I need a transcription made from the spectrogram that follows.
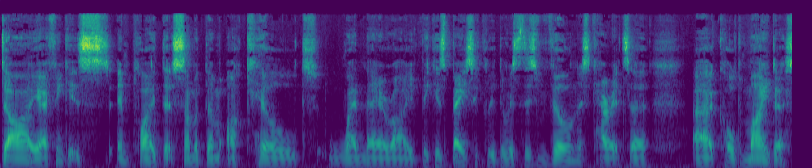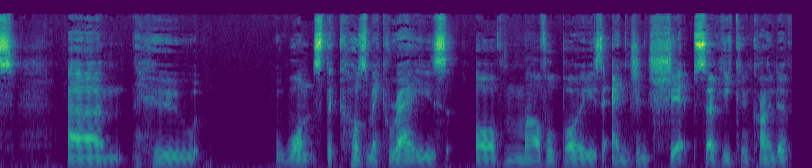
die. I think it's implied that some of them are killed when they arrive because basically there is this villainous character uh, called Midas um, who wants the cosmic rays of Marvel Boy's engine ship so he can kind of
